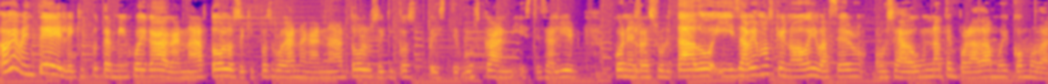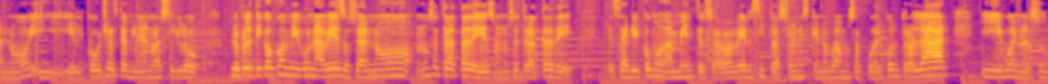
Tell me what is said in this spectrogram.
Obviamente el equipo también juega a ganar, todos los equipos juegan a ganar, todos los equipos este, buscan este, salir con el resultado y sabemos que no iba a ser, o sea, una temporada muy cómoda, ¿no? Y, el coach Artaminano así lo, lo platicó conmigo una vez, o sea, no, no se trata de eso, no se trata de, de salir cómodamente, o sea, va a haber situaciones que no vamos a poder controlar y bueno, eso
